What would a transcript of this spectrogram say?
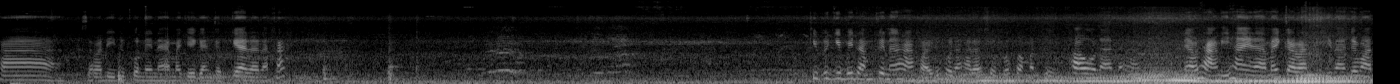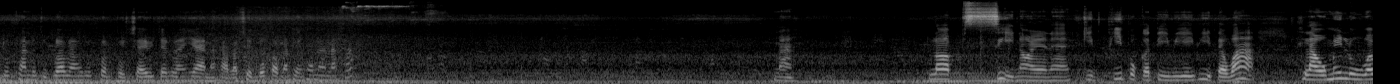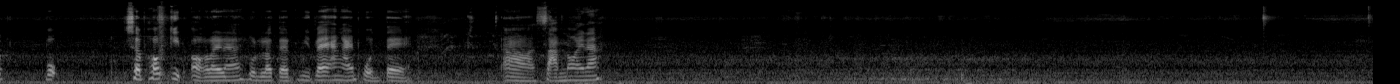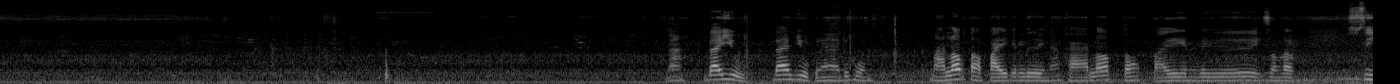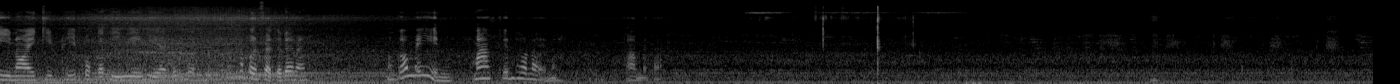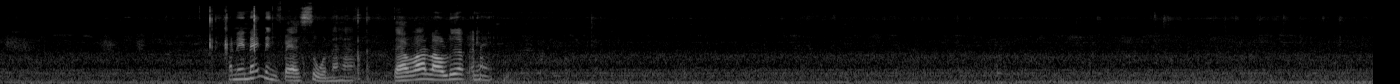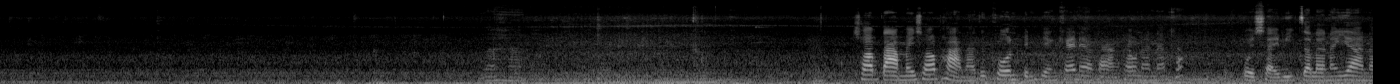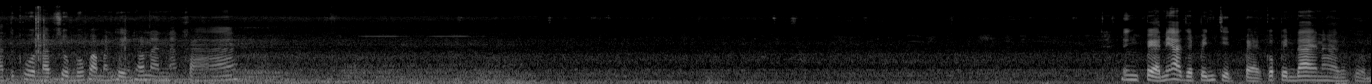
ค่ะ สวัสดีทุกคนเลยนะ มาเจอกันกับแก้แล้วนะคะ คลิปตะกี้ไปทำขึ้นนะคะ ขอให้ทุกคนนะคะรับชมเพื่อความบันเทิงเท่านั้นนะคะ แนวทางที่ให้นะ ไม่การันตีนะ จะมาทุกท่านหรือทุกรอบนะทุกคนโปรดใช้วิจารณญาณนะคะ รับชมเพื่อความบันเทิงเท่านั้นนะคะ มารอบสี่หน่อยนะ กิจพี่ปกติ VIP แต่ว่าเราไม่รู้ว่า เฉพาะกิจออกอะไรนะคนเราแต่มีแต่งานผลแต่อ่าสามน้อยนะ นะได้อยู่ได้อยู่นะคะทุกคน มารอบต่อไปกันเลยนะคะ รอบต่อไปกันเลยสำหรับสี่นอยกิจพีปกติ VIP นะทุกคน ถ้าเปิดแฟลชจะได้ไหม มันก็ไม่เห็นมากขึ้นเท่าไหร่นะตามไม่ได้วันนี้ได้หนึ่งแปดศูนย์นะฮะ แต่ว่าเราเลือกอันไหน นะคะ ชอบตามไม่ชอบผ่านนะทุกคนเป็นเพียงแค่แนวทางเท่านั้นนะคะโปรดใช้วิจารณญาณนะทุกคนรับชมเพื่อความบันเทิงเท่านั้นนะคะหนึ่งแปดนี่อาจจะเป็นเจ็ดแปดก็เป็นได้นะคะทุกคน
